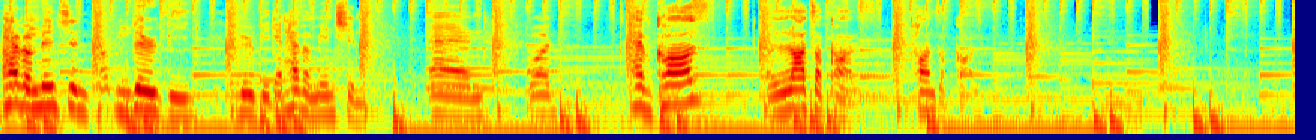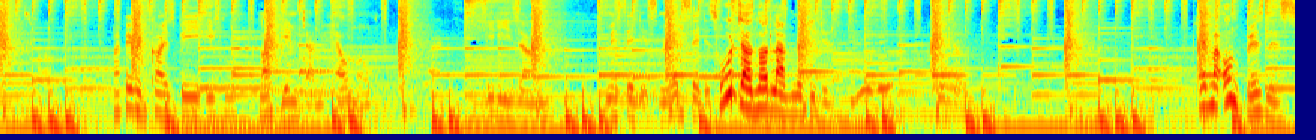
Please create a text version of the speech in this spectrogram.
have a mansion very big, very big, and have a mansion and what? Have cars, lots of cars, tons of cars. My favorite car is B is not BMW, hell no. It is um Mercedes, Mercedes. Who does not love Mercedes? Who does? My own business.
